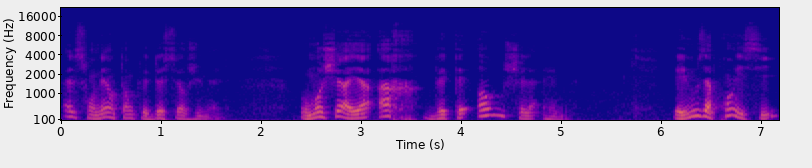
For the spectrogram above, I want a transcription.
Elles sont nées en tant que deux sœurs jumelles. Et il nous apprend ici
